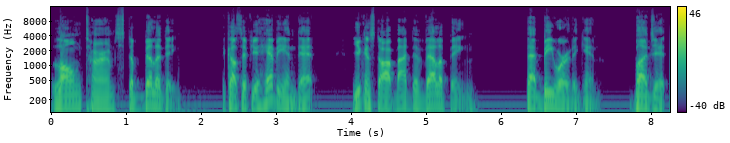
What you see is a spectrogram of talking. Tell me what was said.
long term stability. Because if you're heavy in debt, you can start by developing that B word again budget,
